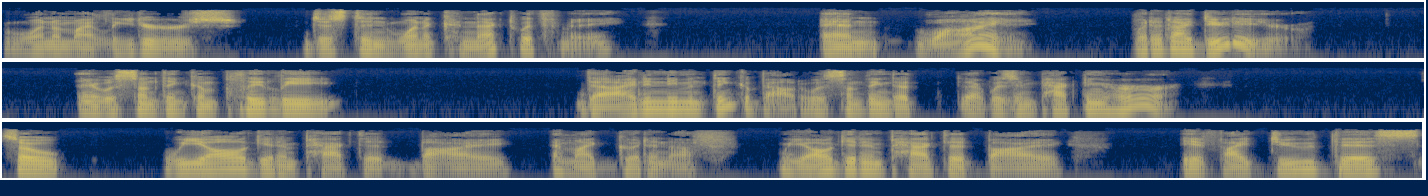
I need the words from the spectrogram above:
one of my leaders just didn't want to connect with me. And why? What did I do to you? And it was something completely that I didn't even think about. It was something that, that was impacting her. So we all get impacted by am I good enough? We all get impacted by if I do this,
